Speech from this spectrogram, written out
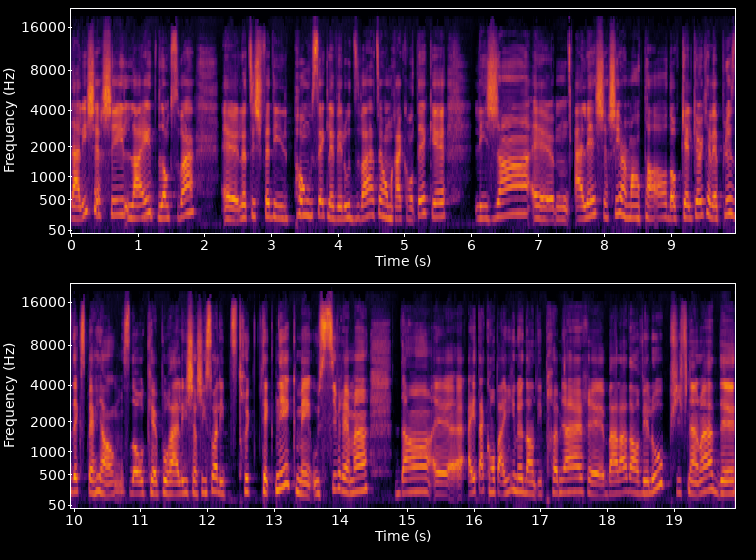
d'aller chercher l'aide. Donc souvent, euh, là, tu sais, je fais des ponts aussi avec le vélo d'hiver. Tu sais, on me racontait que les gens euh, allaient chercher un mentor, donc quelqu'un qui avait plus d'expérience, donc euh, pour aller chercher soit les petits trucs techniques, mais aussi vraiment dans euh, être accompagné là, dans des premières euh, balades en vélo, puis finalement de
